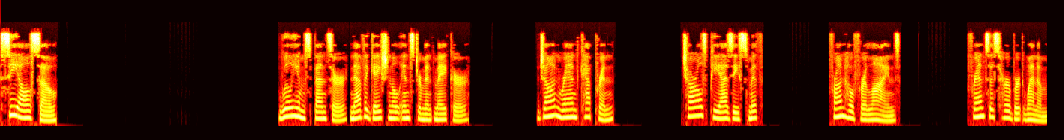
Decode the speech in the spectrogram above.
See also William Spencer navigational instrument maker. John Rand Capron. Charles Piazzi Smyth. Fraunhofer lines. Francis Herbert Wenham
